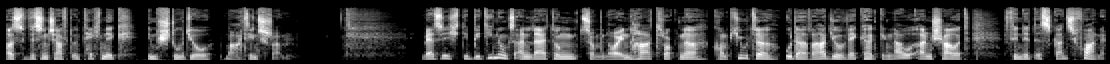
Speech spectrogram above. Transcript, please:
aus Wissenschaft und Technik im Studio Martin Schramm. Wer sich die Bedienungsanleitung zum neuen Haartrockner, Computer oder Radiowecker genau anschaut, findet es ganz vorne.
